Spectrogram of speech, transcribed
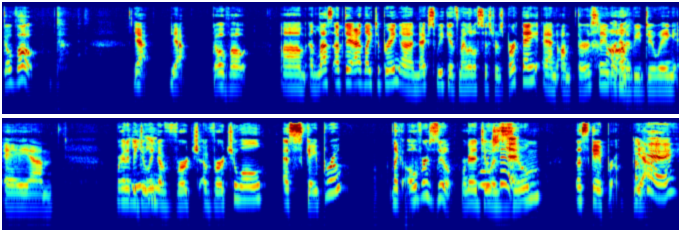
go vote. Yeah, yeah. Go vote. Um, and last update I'd like to bring uh, next week is my little sister's birthday, and on Thursday we're going to be doing a um, we're going to be doing a virt a virtual escape room, like over Zoom. We're going to do Holy a shit. Zoom escape room. Yeah. Okay.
